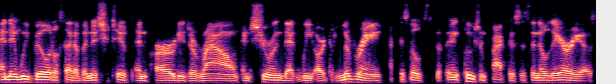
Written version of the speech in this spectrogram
And then we build a set of initiatives and priorities around ensuring that we are delivering those inclusion practices in those areas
